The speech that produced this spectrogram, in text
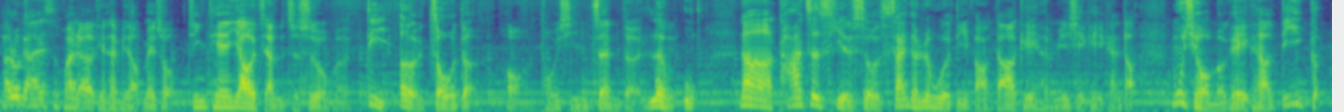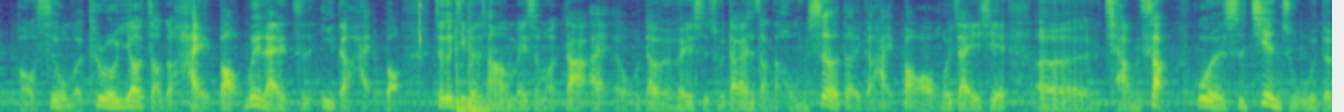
Hello guys，欢迎来到甜菜频道。没错，今天要讲的就是我们第二周的哦通行证的任务。那它这次也是有三个任务的地方，大家可以很明显可以看到。目前我们可以看到第一个。哦，是我们特洛伊要找的海报，未来之翼的海报。这个基本上没什么大碍，呃，我待会会试出，大概是长得红色的一个海报哦，会在一些呃墙上或者是建筑物的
